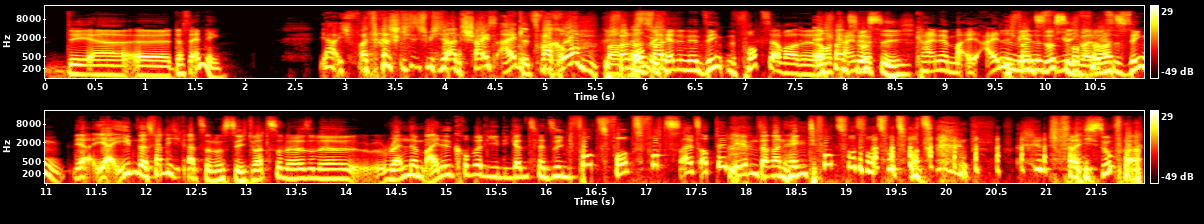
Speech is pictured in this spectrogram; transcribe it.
der, äh, das Ending. Ja, ich, dann schließe ich mich wieder an scheiß Idols. Warum? Warum? fand das ich hätte einen singenden Furz erwartet, Ich aber fand's keine, lustig. keine Ich Idol-Mädels, lustig, über weil du 40 hast- singen. Ja, ja, eben, das fand ich gerade so lustig. Du hattest so eine, so eine random Idol-Gruppe, die die ganze Zeit singt, Furz, Furz, Furz, als ob dein Leben daran hängt. Furz, Furz, Furz, Furz, Furz. fand ich super.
